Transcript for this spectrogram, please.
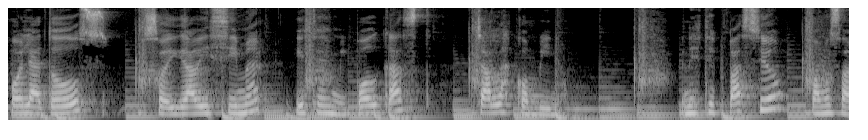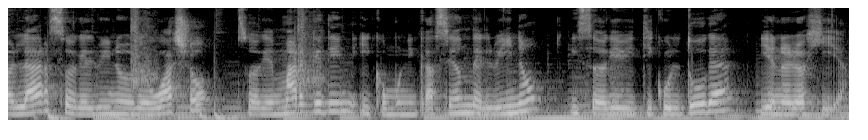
hola a todos, soy Gaby Zimmer y este es mi podcast Charlas con Vino. En este espacio vamos a hablar sobre el vino uruguayo, sobre marketing y comunicación del vino y sobre viticultura y enología.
